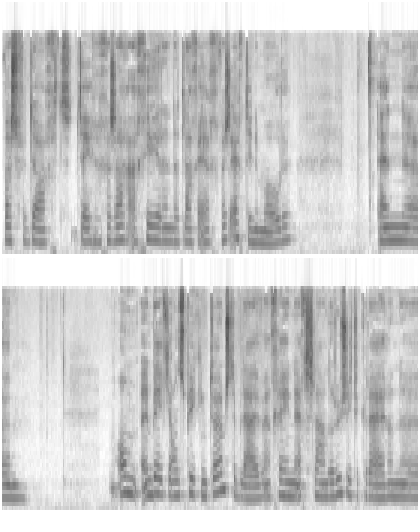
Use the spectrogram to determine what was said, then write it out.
was verdacht. Tegen gezag ageren, dat lag echt, was echt in de mode. En uh, om een beetje on speaking terms te blijven... en geen echt slaande ruzie te krijgen... Uh,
